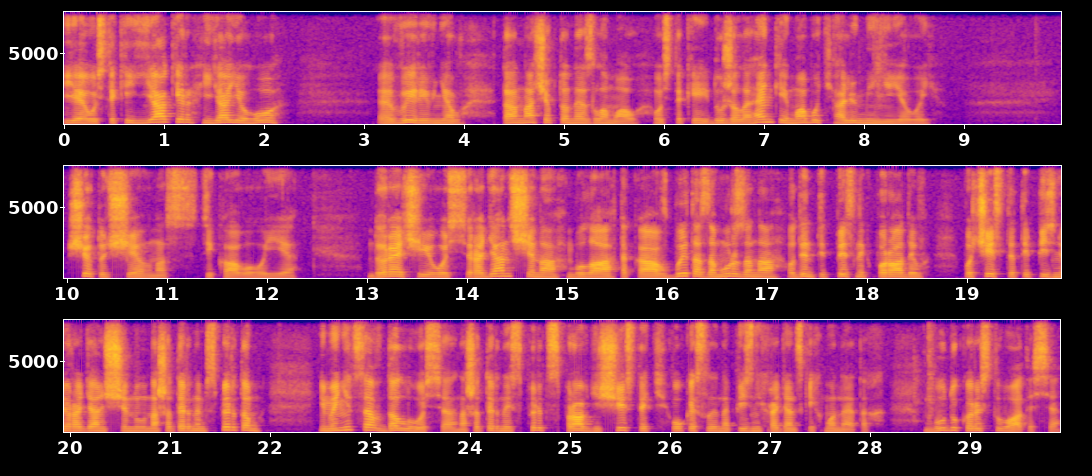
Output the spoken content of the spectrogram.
Є ось такий якір, я його е, вирівняв та начебто не зламав. Ось такий дуже легенький, мабуть, алюмінієвий. Що тут ще в нас цікавого є? До речі, ось Радянщина була така вбита, замурзана. Один підписник порадив почистити пізню радянщину нашатирним спиртом. І мені це вдалося. Нашатирний спирт справді чистить окисли на пізніх радянських монетах. Буду користуватися.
